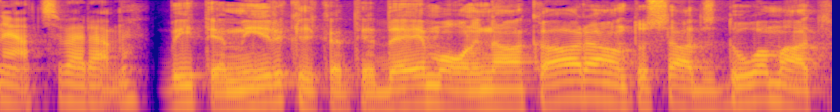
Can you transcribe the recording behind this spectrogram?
neatsverama. Bija tie mirkļi, kad tie dēmoni nāk ārā un tu sāc domāt,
